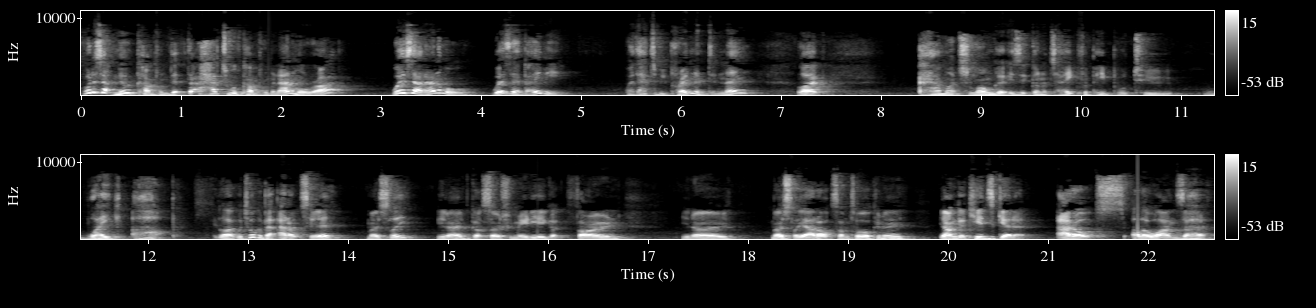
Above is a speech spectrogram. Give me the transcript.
Where does that milk come from? That, that had to have come from an animal, right? Where's that animal? Where's their baby? Well, they had to be pregnant, didn't they? Like, how much longer is it going to take for people to wake up? Like, we're talking about adults here, mostly. You know, got social media, you've got phone, you know, mostly adults I'm talking to. Younger kids get it. Adults are the ones I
